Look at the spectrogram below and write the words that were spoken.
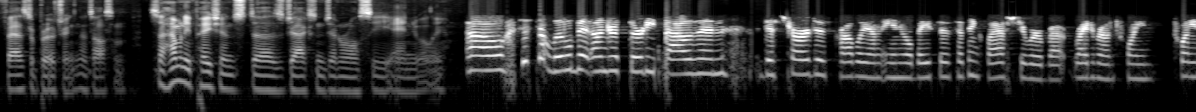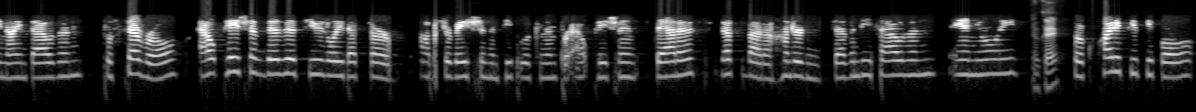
fast approaching. That's awesome. So, how many patients does Jackson General see annually? Oh, just a little bit under 30,000 discharges probably on an annual basis. I think last year we were about right around 20, 29,000. So several. outpatient visits, usually that's our observation and people who come in for outpatient status. That's about 170,000 annually. Okay. So quite a few people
